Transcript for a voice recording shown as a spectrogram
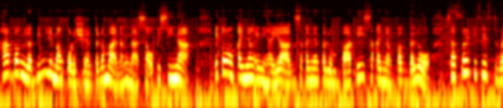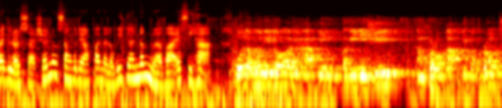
habang 15% naman ang nasa opisina. Ito ang kanyang inihayag sa kanyang talumpati sa kanyang pagdalo sa 35th regular session ng Sangguniang Panalawigan ng Nueva Ecija. Una po dito ang aking pag-initiate ng proactive approach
